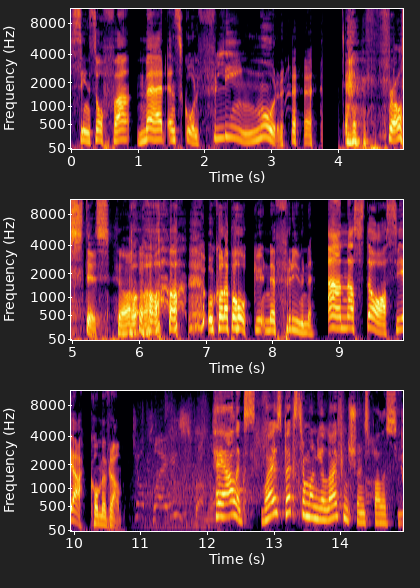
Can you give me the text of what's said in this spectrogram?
sin soffa med en skål flingor Frosties! Ja. och kollar på hockey när frun Anastasia kommer fram. Hey, Alex, why is Beckstrom on your life insurance policy?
